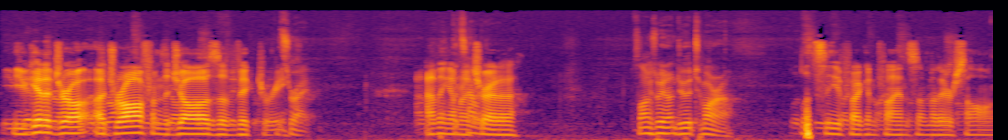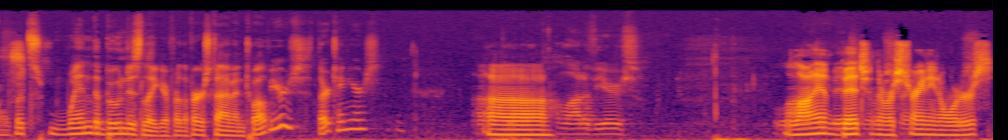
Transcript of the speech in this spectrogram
you get a draw a draw from the jaws of victory. That's right. I think I'm gonna try to As long as we don't do it tomorrow. let's see if I can find some of their songs. Let's win the Bundesliga for the first time in 12 years? 13 years? Uh, A lot of years. Lion, bitch, and the restraining orders.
